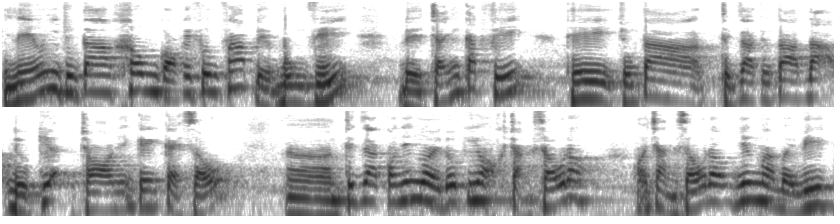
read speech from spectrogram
nếu như chúng ta không có cái phương pháp để bùng phí để tránh cắt phí thì chúng ta thực ra chúng ta tạo điều kiện cho những cái kẻ xấu. À, thực ra có những người đôi khi họ chẳng xấu đâu họ chẳng xấu đâu. Nhưng mà bởi vì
